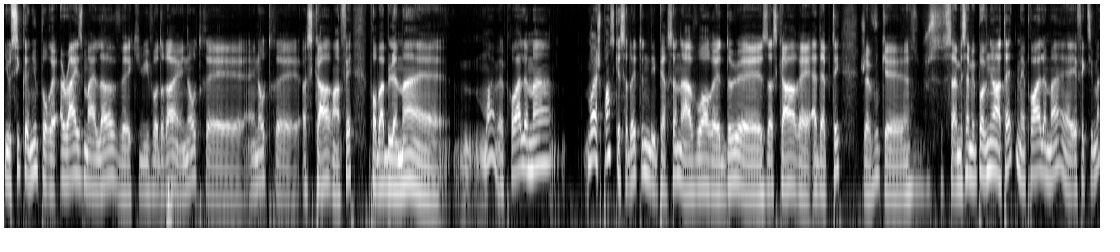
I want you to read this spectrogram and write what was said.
Il est aussi connu pour euh, Arise My Love, euh, qui lui vaudra un autre, euh, un autre Oscar, en fait. Probablement, moi, mais probablement moi, je pense que ça doit être une des personnes à avoir euh, deux euh, Oscars euh, adaptés. J'avoue que ça, ça m'est pas venu en tête, mais probablement, effectivement.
